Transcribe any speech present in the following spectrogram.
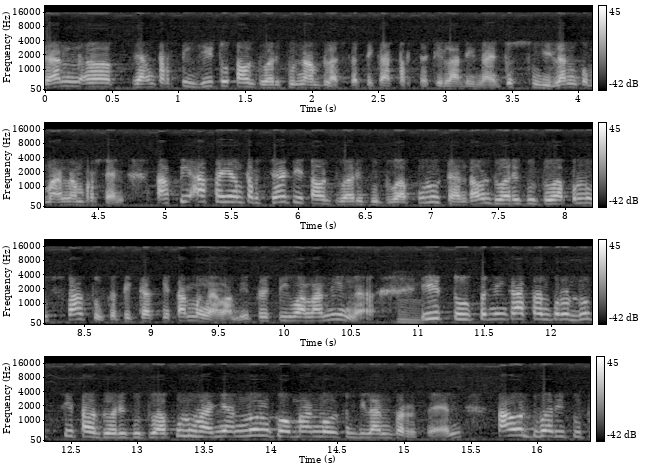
Dan uh, yang tertinggi itu tahun 2016 ketika terjadi lanina itu 9,6 persen. Tapi apa yang terjadi tahun 2020 dan tahun 2021 ketika kita mengalami peristiwa lanina hmm. itu peningkatan produksi tahun 2020 hanya 0,09 persen. Tahun 2021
